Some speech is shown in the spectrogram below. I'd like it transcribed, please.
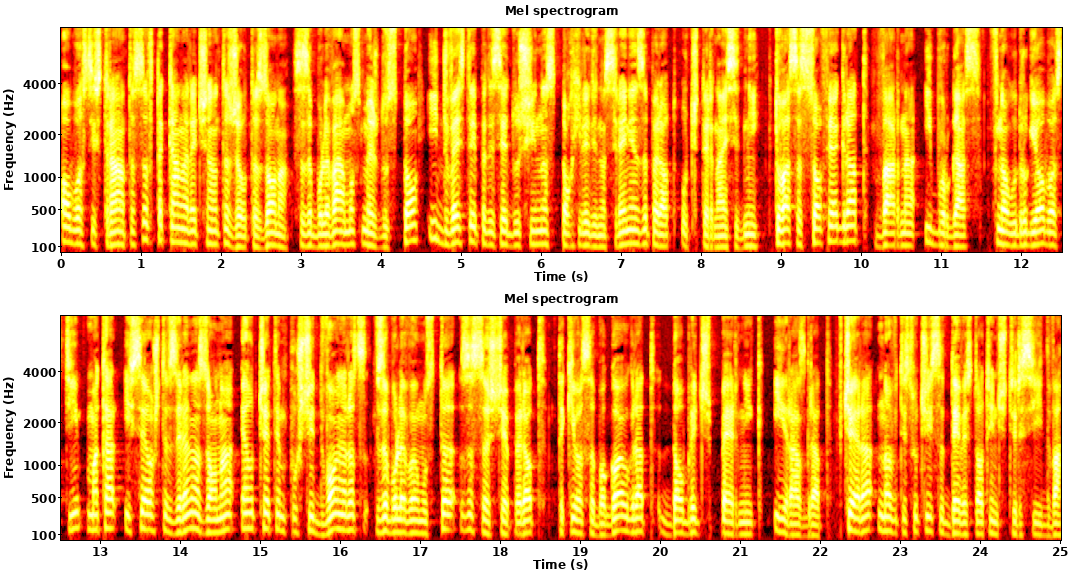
области в страната са в така наречената жълта зона, с заболеваемост между 100 и 250 души на 100 000 население за период от 14 дни. Това са София град, Варна и Бургас. В много други области, макар и все още в зелена зона, е отчетен почти двойен ръст в заболеваемостта за същия период. Такива са Благоевград, Добрич, Перник и Разград. Вчера новите случаи са 942.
